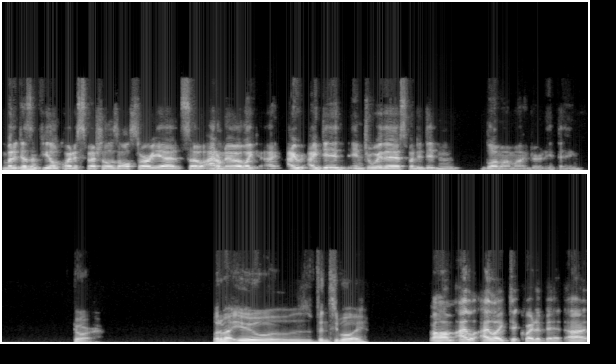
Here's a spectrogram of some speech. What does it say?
but it doesn't feel quite as special as All Star yet. So I don't know. Like I, I, I did enjoy this, but it didn't blow my mind or anything. Sure. What about you, Vincey boy? Um, I I liked it quite a bit. Uh,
